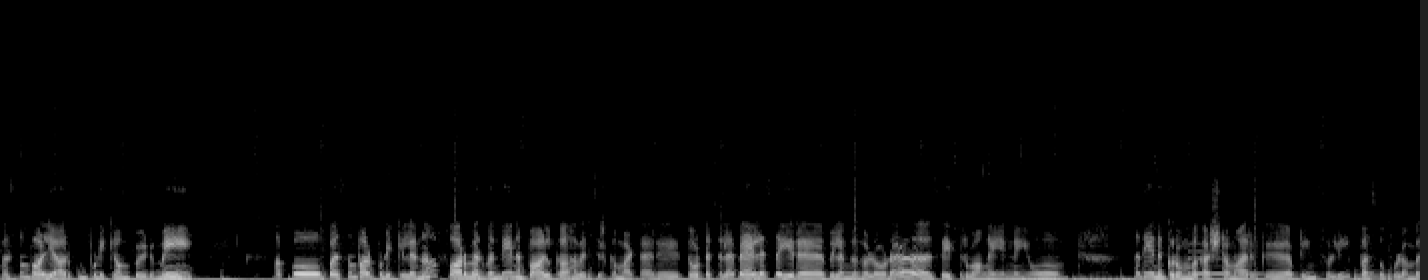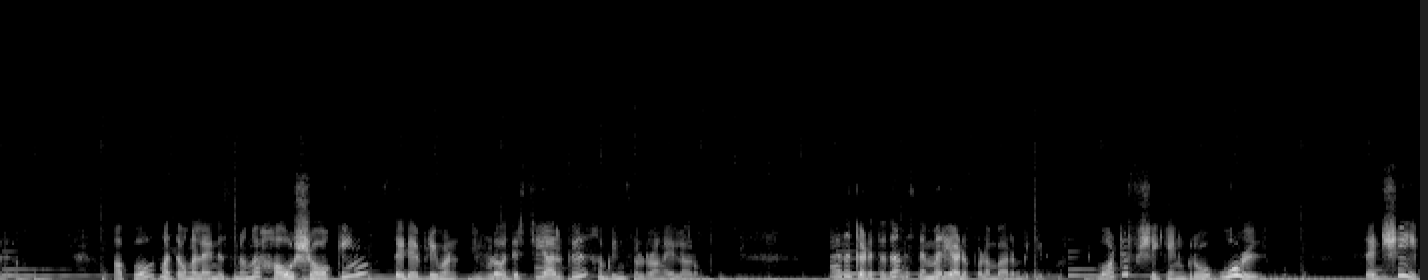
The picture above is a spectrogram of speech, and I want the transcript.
பசும்பால் யாருக்கும் பிடிக்காம போயிடுமே. அப்போது பசும்பால் பிடிக்கலன்னா ஃபார்மர் வந்து என்னை பாலுக்காக வச்சுருக்க மாட்டார். தோட்டத்தில் வேலை செய்கிற விலங்குகளோட சேர்த்துருவாங்க என்னையும். அது எனக்கு ரொம்ப கஷ்டமாக இருக்குது அப்படின்னு சொல்லி பசு புலம்புது. அப்போது மற்றவங்கெல்லாம் என்ன சொன்னாங்க ஹவு ஷாக்கிங் செட் எவ்ரி ஒன் இவ்வளோ அதிர்ச்சியாக இருக்குது அப்படின்னு சொல்கிறாங்க எல்லோரும். அதுக்கு அடுத்தது அந்த செம்மறி ஆடு புலம்ப ஆரம்பிக்குது. What if she can grow wool? said Sheep.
